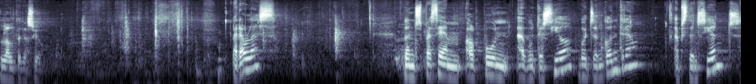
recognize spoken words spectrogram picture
l'alteració. Paraules? Doncs passem al punt a votació. Vots en contra? Abstencions?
